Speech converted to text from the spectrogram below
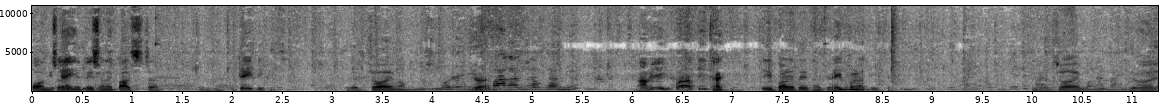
পঞ্চমের পেছনে পাঁচটা। এটাই দেখেছি। জয় মা। জয়। আমি। এই পাড়াতেই থাকি। এই পাড়াতেই থাকি? এই পাড়াতেই থাকি। জয় আছে, জয় মা জয়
